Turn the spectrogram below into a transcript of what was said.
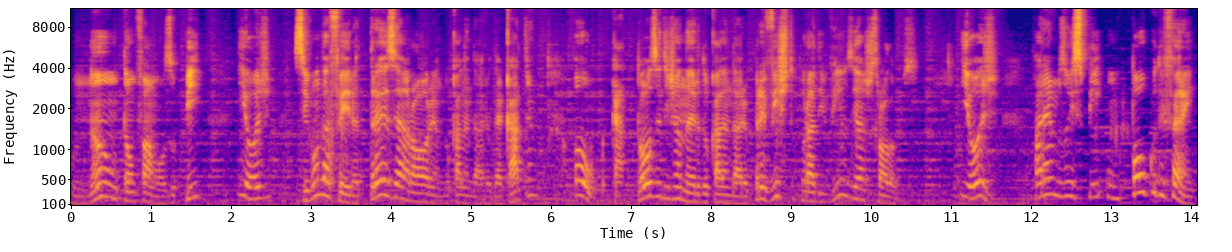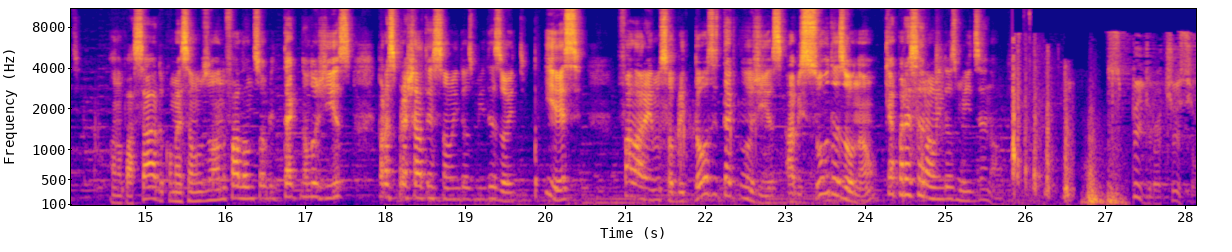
o não tão famoso Pi, e hoje, segunda-feira, 13 Aurorian do calendário Decatrium, ou 14 de janeiro do calendário previsto por adivinhos e astrólogos. E hoje faremos um spin um pouco diferente. Ano passado começamos o ano falando sobre tecnologias para se prestar atenção em 2018. E esse falaremos sobre 12 tecnologias absurdas ou não que aparecerão em 2019. Speed Notícias.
